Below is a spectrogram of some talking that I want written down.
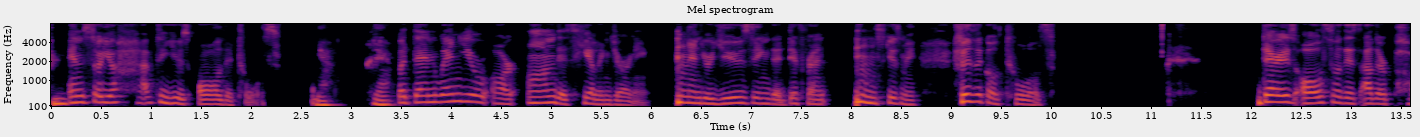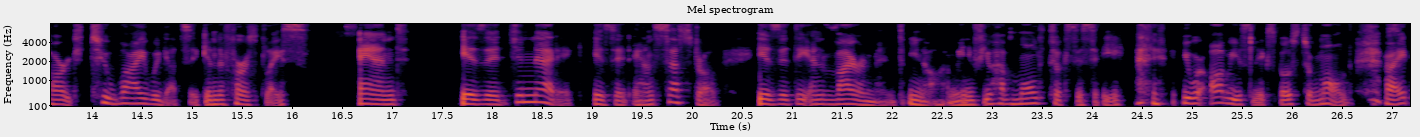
mm-hmm. and so you have to use all the tools yeah yeah but then when you are on this healing journey and you're using the different excuse me physical tools there is also this other part to why we got sick in the first place. And is it genetic? Is it ancestral? Is it the environment? You know, I mean, if you have mold toxicity, you were obviously exposed to mold, right?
